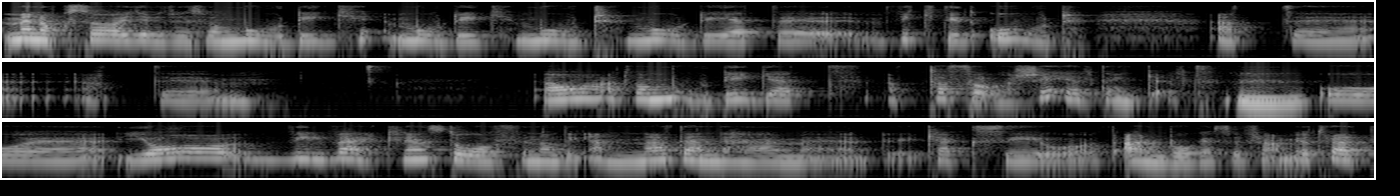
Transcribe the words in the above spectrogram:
men också givetvis vara modig. Modig, mod. Mod är ett eh, viktigt ord. Att, eh, att, eh, ja, att vara modig, att, att ta för sig helt enkelt. Och eh, jag vill verkligen stå för någonting annat än det här med kaxig och att armbåga sig fram. Jag tror att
